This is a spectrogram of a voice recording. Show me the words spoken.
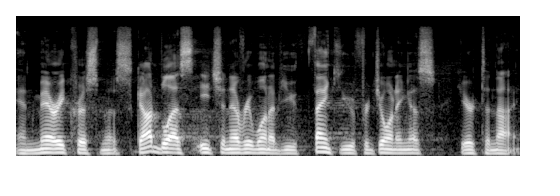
and Merry Christmas. God bless each and every one of you. Thank you for joining us here tonight.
